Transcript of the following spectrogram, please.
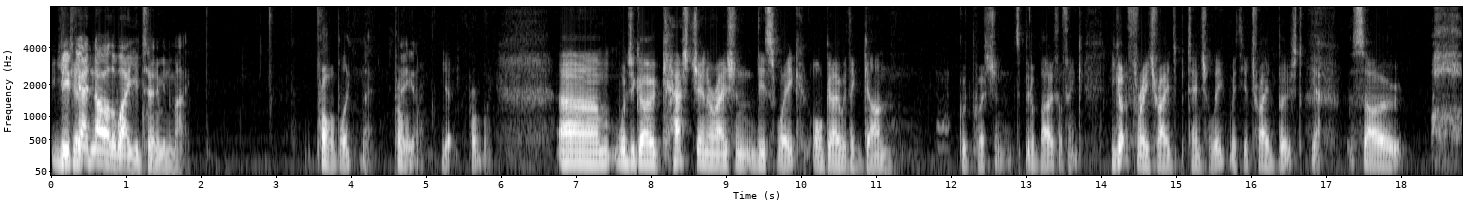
you if can you had no other way, you'd turn him into May. probably Yeah, probably yeah probably. Um, would you go cash generation this week or go with a gun? Good question. It's a bit of both, I think. You got three trades potentially with your trade boost. Yeah. So, oh,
